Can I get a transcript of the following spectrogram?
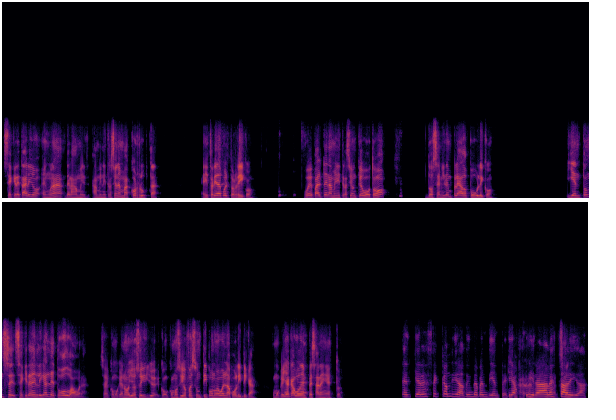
secretario en una de las administraciones más corruptas en la historia de Puerto Rico. Fue parte de la administración que votó 12.000 empleados públicos. Y entonces se quiere desligar de todo ahora. O sea, como que no, yo soy como, si yo fuese un tipo nuevo en la política. Como que ya acabo de empezar en esto. Él quiere ser candidato independiente y aspirar a la estadía.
